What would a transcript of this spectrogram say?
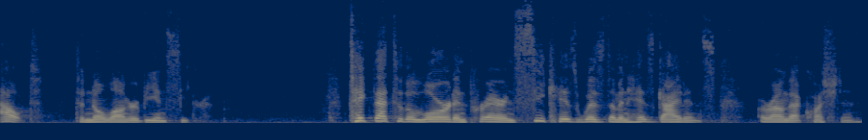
out to no longer be in secret. Take that to the Lord in prayer and seek His wisdom and His guidance around that question.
